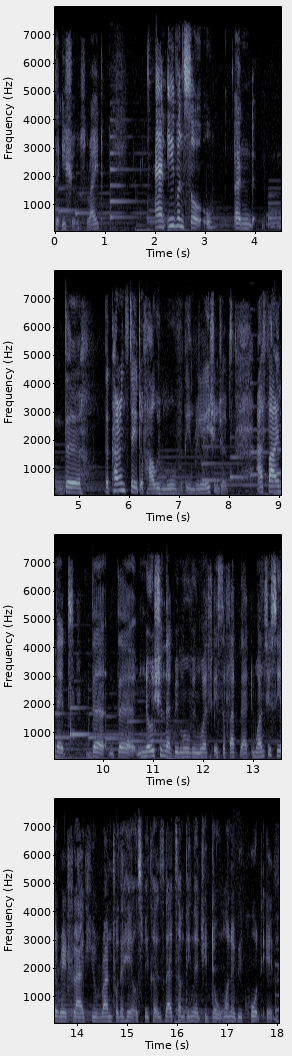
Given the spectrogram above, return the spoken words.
the issues, right? And even so, and the the current state of how we move in relationships, I find that the the notion that we're moving with is the fact that once you see a red flag you run for the hills because that's something that you don't want to be caught in.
